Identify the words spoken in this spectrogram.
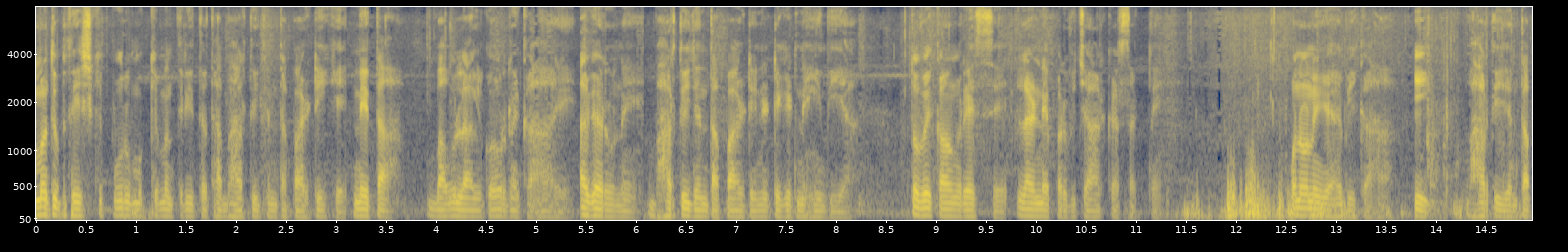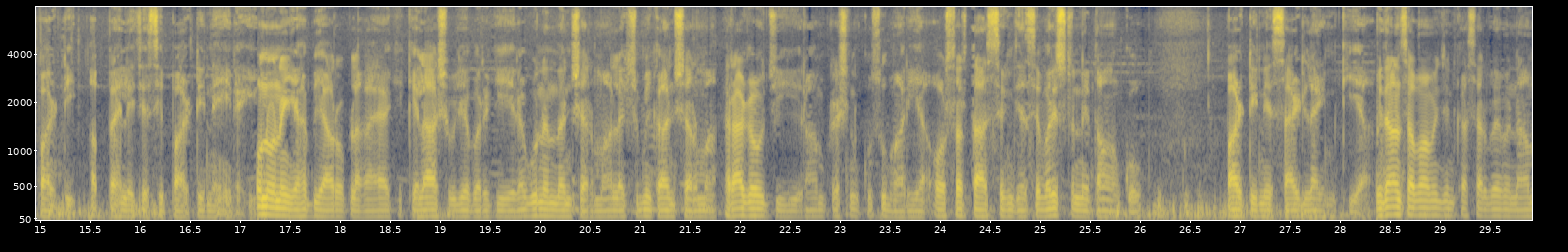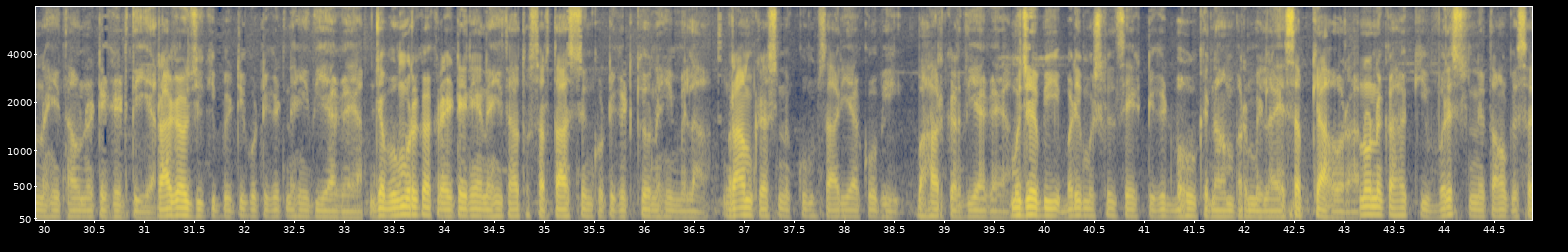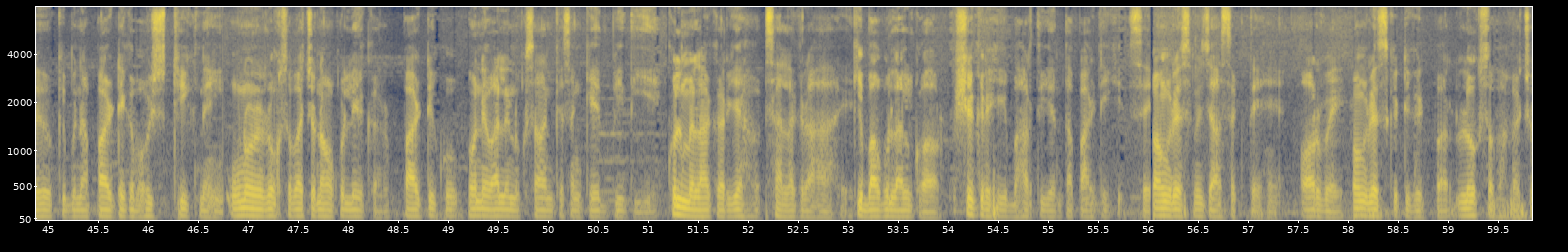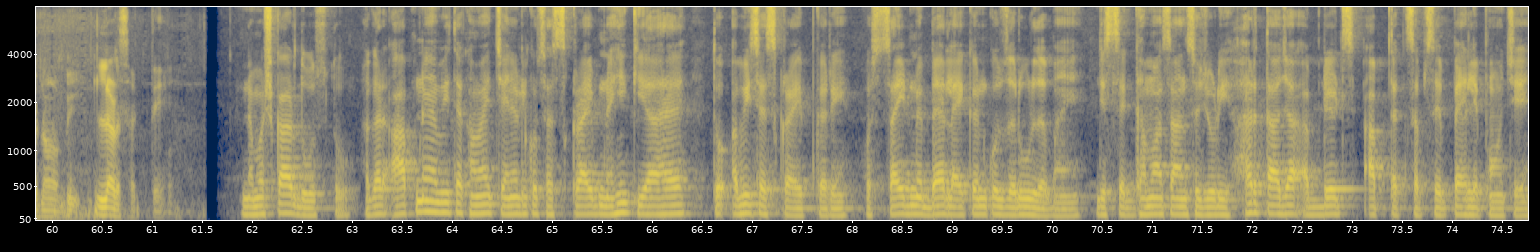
मध्य प्रदेश के पूर्व मुख्यमंत्री तथा भारतीय जनता पार्टी के नेता बाबूलाल गौर ने कहा है, अगर उन्हें भारतीय जनता पार्टी ने टिकट नहीं दिया तो वे कांग्रेस से लड़ने पर विचार कर सकते हैं। उन्होंने यह भी कहा कि भारतीय जनता पार्टी अब पहले जैसी पार्टी नहीं रही। उन्होंने यह भी आरोप लगाया कि कैलाश विजयवर्गीय, रघुनंदन शर्मा, लक्ष्मीकांत शर्मा राघव जी रामकृष्ण कुसुमारिया और सरताज सिंह जैसे वरिष्ठ नेताओं को पार्टी ने साइडलाइन किया। विधानसभा में जिनका सर्वे में नाम नहीं था, उन्हें टिकट दिया। राघव जी की बेटी को टिकट नहीं दिया गया। जब उम्र का क्राइटेरिया नहीं था तो सरताज सिंह को टिकट क्यों नहीं मिला? रामकृष्ण कुमसारिया को भी बाहर कर दिया गया। मुझे भी बड़ी मुश्किल से एक टिकट बहू के नाम पर मिला है सब क्या हो रहा? उन्होंने कहा कि वरिष्ठ नेताओं के सहयोग के बिना पार्टी का भविष्य ठीक नहीं। उन्होंने लोकसभा चुनाव को लेकर पार्टी को होने वाले नुकसान के संकेत भी दिए। कुल मिलाकर यह ऐसा लग रहा है कि बाबूलाल कौर शीघ्र ही भारतीय जनता पार्टी से कांग्रेस में जा सकते हैं और वे कांग्रेस के टिकट पर लोकसभा का चुनाव भी लड़ सकते हैं। नमस्कार दोस्तों, अगर आपने अभी तक हमारे चैनल को सब्सक्राइब नहीं किया है तो अभी सब्सक्राइब करें और साइड में बेल आइकन को ज़रूर दबाएँ, जिससे घमासान से जुड़ी हर ताज़ा अपडेट्स आप तक सबसे पहले पहुँचे।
